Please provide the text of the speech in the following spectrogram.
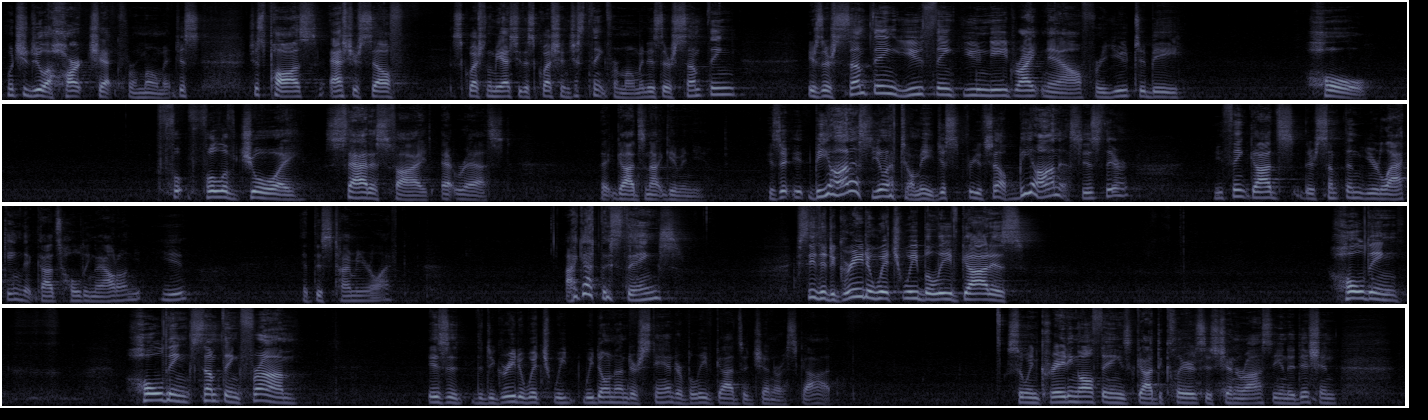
I want you to do a heart check for a moment. Just, just pause, ask yourself, this question. Let me ask you this question. Just think for a moment. Is there something, is there something you think you need right now for you to be whole, f- full of joy, satisfied, at rest that God's not giving you? Is there, be honest. You don't have to tell me, just for yourself. Be honest. Is there? You think God's, there's something you're lacking that God's holding out on you at this time in your life? I got those things. See, the degree to which we believe God is holding, holding something from is the degree to which we, we don't understand or believe God's a generous God. So, in creating all things, God declares his generosity. In addition,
